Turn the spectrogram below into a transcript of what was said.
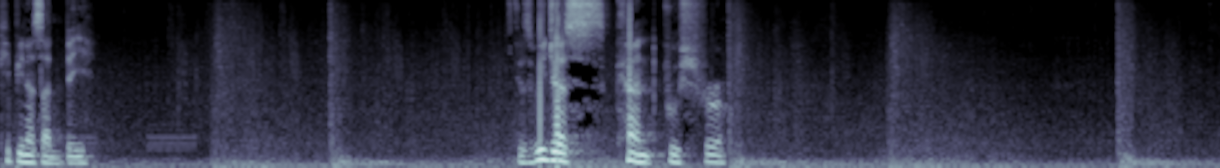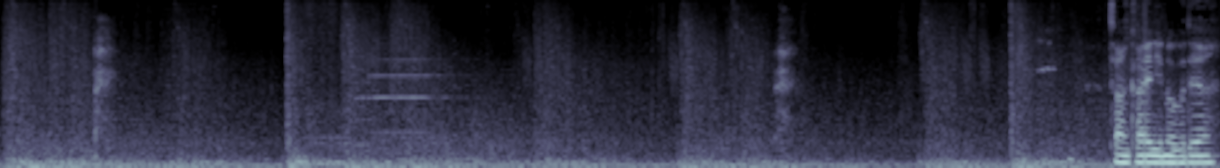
keeping us at bay. Because we just can't push through. Tank hiding over there.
